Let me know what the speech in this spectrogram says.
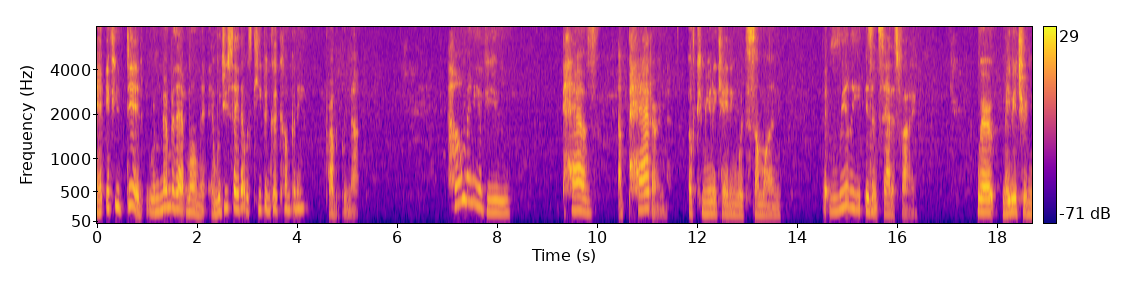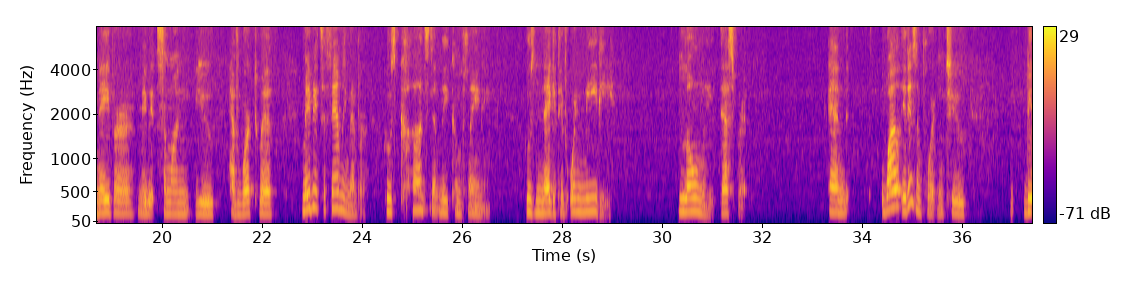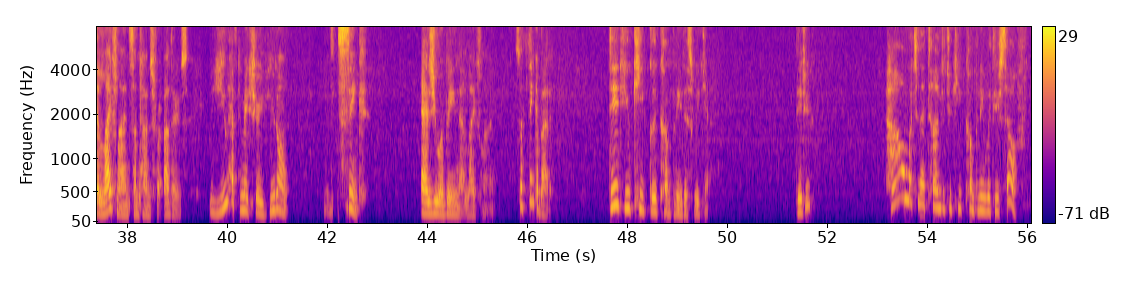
And if you did, remember that moment. And would you say that was keeping good company? Probably not. How many of you have a pattern of communicating with someone that really isn't satisfying? Where maybe it's your neighbor, maybe it's someone you have worked with, maybe it's a family member who's constantly complaining, who's negative or needy lonely, desperate. And while it is important to be a lifeline sometimes for others, you have to make sure you don't sink as you are being that lifeline. So think about it. Did you keep good company this weekend? Did you? How much of that time did you keep company with yourself?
